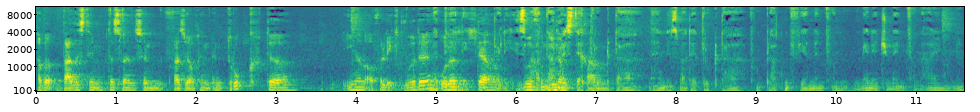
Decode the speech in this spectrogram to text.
Aber war das denn, das war so ein, quasi auch ein, ein, Druck, der Ihnen auferlegt wurde? Natürlich, oder der natürlich. Es nur war von damals Ihnen der kam? Druck da. Nein, es war der Druck da von Plattenfirmen, von Management, von allen. Ne?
